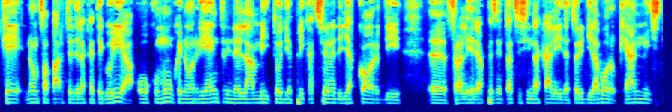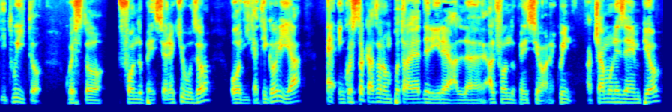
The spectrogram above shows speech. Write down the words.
che non fa parte della categoria o comunque non rientri nell'ambito di applicazione degli accordi eh, fra le rappresentanze sindacali e i datori di lavoro che hanno istituito questo fondo pensione chiuso o di categoria, eh, in questo caso non potrai aderire al, al fondo pensione. Quindi facciamo un esempio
